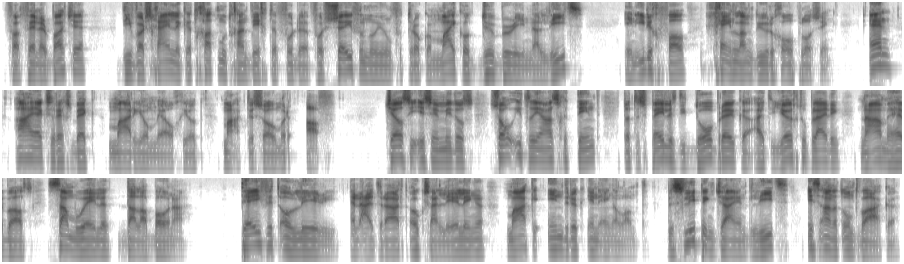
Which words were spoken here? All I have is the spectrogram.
van Fenerbahce... die waarschijnlijk het gat moet gaan dichten voor de voor 7 miljoen vertrokken Michael Dubry naar Leeds... In ieder geval geen langdurige oplossing. En Ajax-rechtsback Mario Melchiot maakt de zomer af. Chelsea is inmiddels zo Italiaans getint dat de spelers die doorbreken uit de jeugdopleiding namen hebben als Samuele Dallabona. David O'Leary en uiteraard ook zijn leerlingen maken indruk in Engeland. De sleeping giant Leeds is aan het ontwaken.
